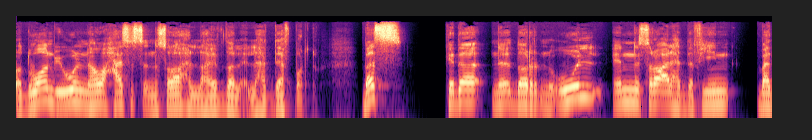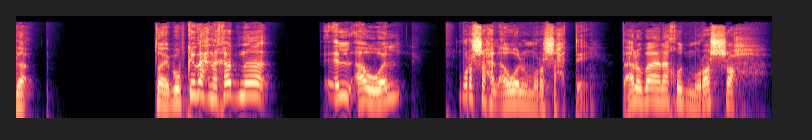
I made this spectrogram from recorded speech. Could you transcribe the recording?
رضوان بيقول إن هو حاسس إن صلاح اللي هيفضل الهداف برضه. بس كده نقدر نقول إن صراع الهدافين بدأ. طيب وبكده إحنا خدنا الأول مرشح الأول والمرشح الثاني تعالوا بقى ناخد مرشح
